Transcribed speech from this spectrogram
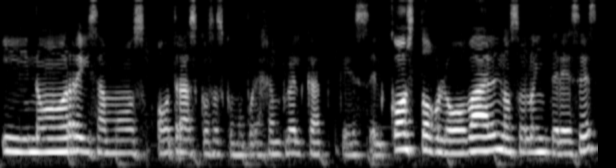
y no revisamos otras cosas como por ejemplo el CAT, que es el costo global, no solo intereses,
